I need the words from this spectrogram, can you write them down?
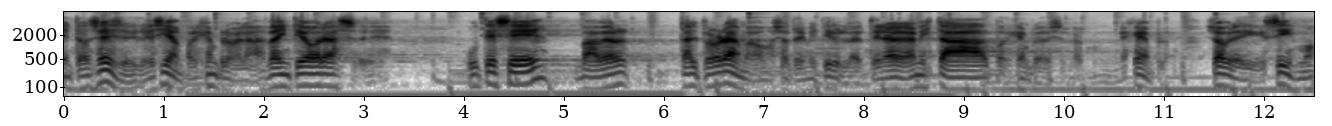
entonces le decían, por ejemplo, a las 20 horas eh, UTC va a haber tal programa, vamos a transmitir de la amistad, por ejemplo, un ejemplo, sobre diexismo.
